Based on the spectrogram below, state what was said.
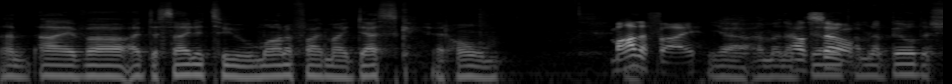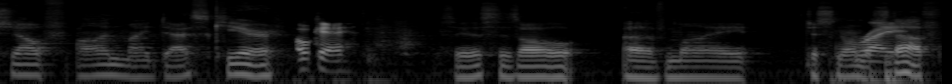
I'm, I've uh, I've decided to modify my desk at home modify. Yeah, I'm gonna How build. So? I'm gonna build a shelf on my desk here. Okay. See, this is all of my just normal right. stuff,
